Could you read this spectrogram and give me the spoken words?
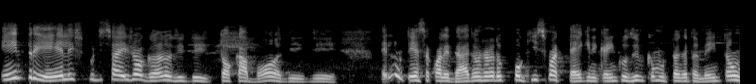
entre eles o de sair jogando, de, de tocar bola, de, de, Ele não tem essa qualidade, é um jogador com pouquíssima técnica, inclusive Camutanga também. Então,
